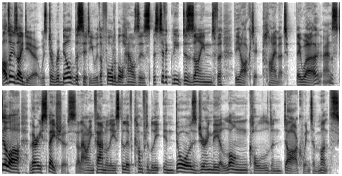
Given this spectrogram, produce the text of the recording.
Aalto's idea was to rebuild the city with affordable houses specifically designed for the Arctic climate. They were, and still are, very spacious, allowing families to live comfortably indoors during the long, cold, and dark winter months.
